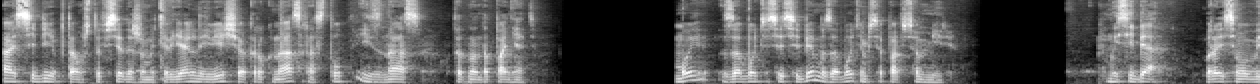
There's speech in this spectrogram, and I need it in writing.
а о себе, потому что все даже материальные вещи вокруг нас растут из нас. Вот это надо понять. Мы, заботясь о себе, мы заботимся по всем мире. мы себя, если мы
